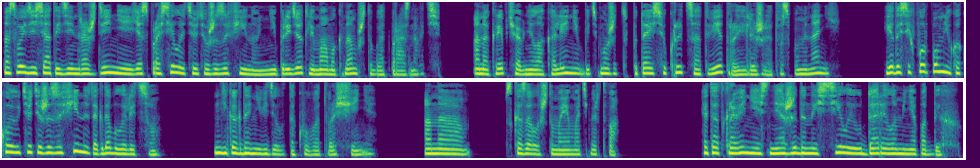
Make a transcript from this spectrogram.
На свой десятый день рождения я спросила тетю Жозефину, не придет ли мама к нам, чтобы отпраздновать. Она крепче обняла колени, быть может, пытаясь укрыться от ветра или же от воспоминаний. Я до сих пор помню, какое у тети Жозефины тогда было лицо. Никогда не видела такого отвращения. Она сказала, что моя мать мертва. Это откровение с неожиданной силой ударило меня под дых.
